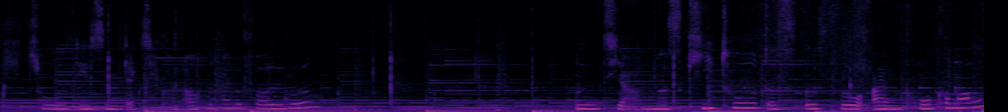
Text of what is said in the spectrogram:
ich zu diesem Lexikon auch noch eine Folge. Und ja, Mosquito, das ist so ein Pokémon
